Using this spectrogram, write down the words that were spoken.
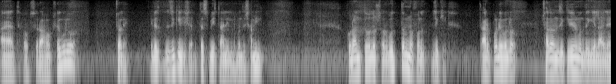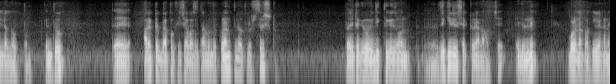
আয়াত হোক, সুরা হোক, সেগুলো চলে। এটা জিকির হিসাবে তসবি তালিমের মধ্যে সামিল। কোরআন তো হলো সর্বোত্তম নফল জিকির। তারপরে হলো সাধারণ জিকিরের মধ্যে গিয়ে লাইল্লাহ উত্তম। কিন্তু আরেকটা ব্যাপক হিসাব আছে, তার মধ্যে কোরআন তিলাওয়াত হলো শ্রেষ্ঠ। তো এটাকে ওই দিক থেকে যখন জিকিরের সেক্টরে আনা হচ্ছে, এই জন্যে বড় নাপাকিও এখানে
